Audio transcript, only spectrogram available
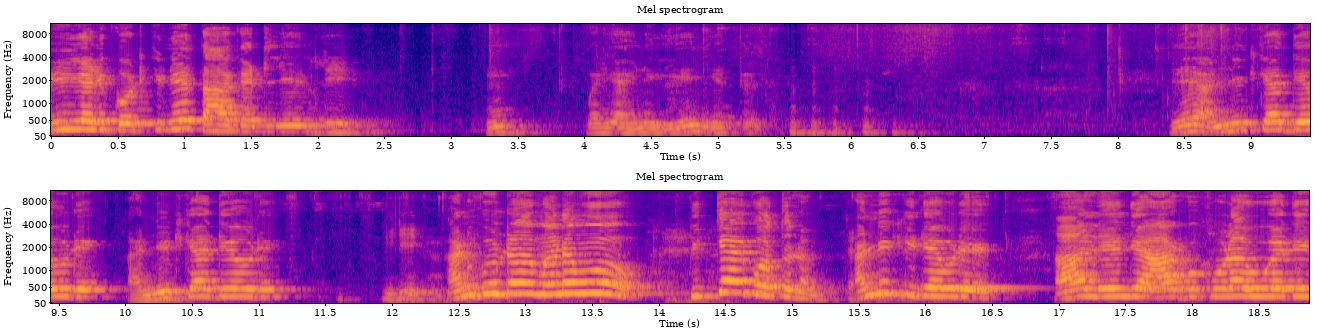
ఈగని కొట్టుకునే తాకట్లేదు? మరి ఆయన ఏం చేస్తాడు? ఏ అన్నిటికీ దేవుడే అన్నిటికీ దేవుడే. అనుకుంటా మనము? పిచ్చైపోతున్నాం అన్నిటికీ దేవుడే వాళ్ళేంది ఆకు కూడా ఊగది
